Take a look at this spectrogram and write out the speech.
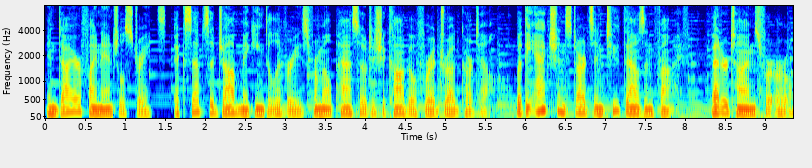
in dire financial straits, accepts a job making deliveries from El Paso to Chicago for a drug cartel. But the action starts in 2005. Better times for Earl,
